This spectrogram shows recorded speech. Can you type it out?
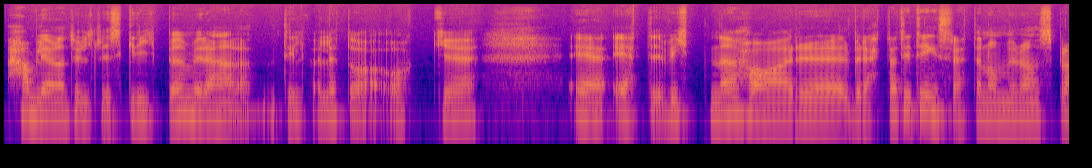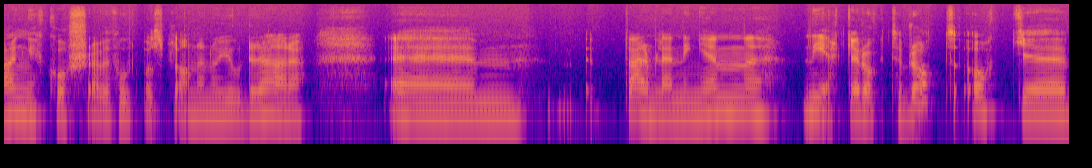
Han blev naturligtvis gripen vid det här tillfället då och eh, ett vittne har eh, berättat i tingsrätten om hur han sprang kors över fotbollsplanen och gjorde det här. Ehm, värmlänningen nekar dock till brott och eh,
